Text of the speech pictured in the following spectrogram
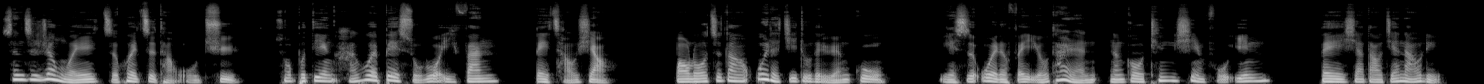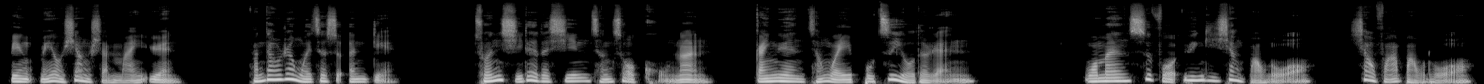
甚至认为只会自讨无趣，说不定还会被数落一番，被嘲笑。保罗知道，为了基督的缘故，也是为了非犹太人能够听信福音，被下到监牢里，并没有向神埋怨，反倒认为这是恩典，存喜乐的心承受苦难，甘愿成为不自由的人。我们是否愿意像保罗效法保罗，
